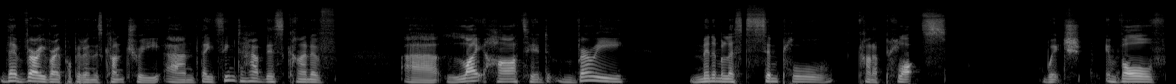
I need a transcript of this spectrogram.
they're very, very popular in this country, and they seem to have this kind of uh, light-hearted, very minimalist, simple kind of plots, which involve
